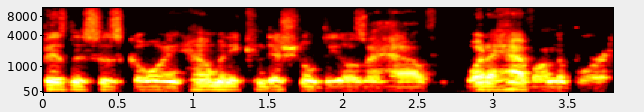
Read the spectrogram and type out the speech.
business is going, how many conditional deals I have, what I have on the board.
